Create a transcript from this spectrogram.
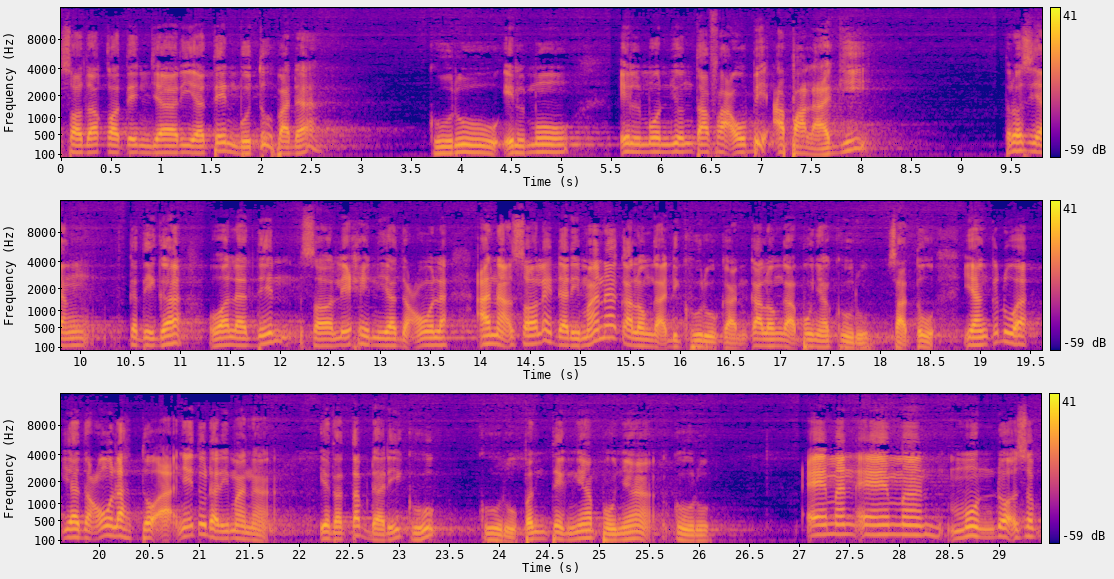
sadaqatin jariyatin butuh pada guru ilmu ilmun yuntafa'u bi apalagi. Terus yang ketiga waladin solihin yad'ula anak soleh dari mana kalau enggak digurukan? Kalau enggak punya guru satu. Yang kedua yad'ulah doanya itu dari mana? Ya tetap dari guru. Pentingnya punya guru. Eman-eman mundok 10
